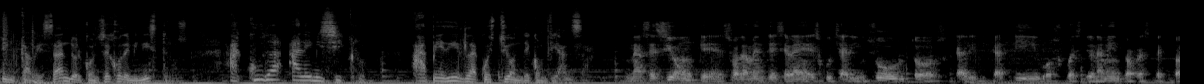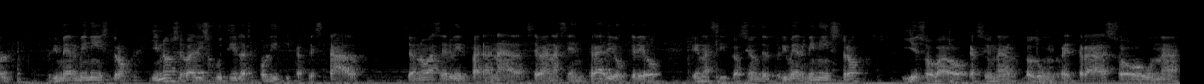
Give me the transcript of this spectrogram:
encabezando el Consejo de Ministros, acuda al hemiciclo a pedir la cuestión de confianza una sesión que solamente se va a escuchar insultos, calificativos, cuestionamientos respecto al primer ministro y no se va a discutir las políticas de Estado. O sea, no va a servir para nada. Se van a centrar, yo creo, en la situación del primer ministro y eso va a ocasionar todo un retraso, una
